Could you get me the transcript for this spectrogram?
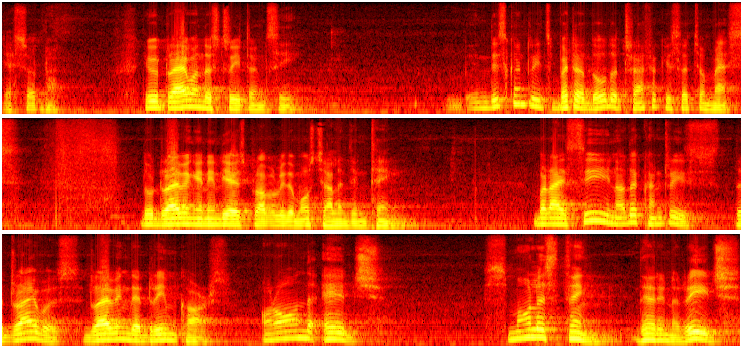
Yes or no? You drive on the street and see. In this country it's better, though the traffic is such a mess. Though driving in India is probably the most challenging thing. But I see in other countries, the drivers driving their dream cars are on the edge. Smallest thing, they're in a rage.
